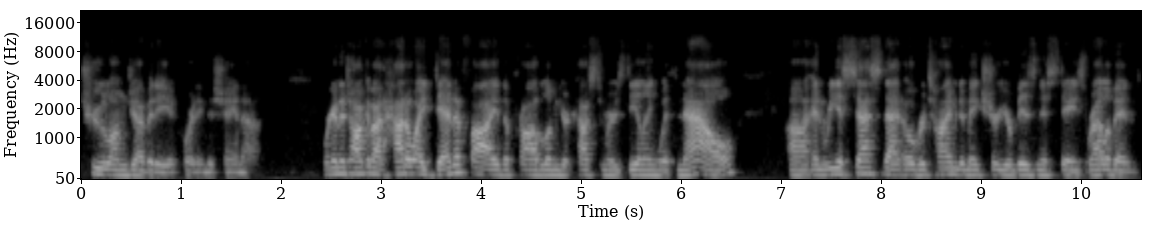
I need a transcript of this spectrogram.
true longevity, according to Shana. We're going to talk about how to identify the problem your customer is dealing with now uh, and reassess that over time to make sure your business stays relevant.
